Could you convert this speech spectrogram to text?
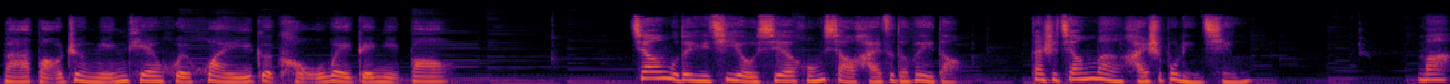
妈保证明天会换一个口味给你包。江母的语气有些哄小孩子的味道，但是江曼还是不领情。妈，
